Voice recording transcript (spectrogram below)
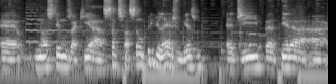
é, nós temos aqui a satisfação, o privilégio mesmo, é, de é, ter a, a,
